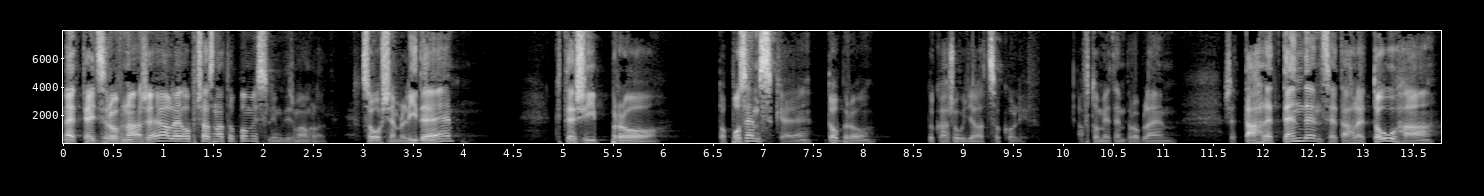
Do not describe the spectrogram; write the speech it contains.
Ne teď zrovna, že? Ale občas na to pomyslím, když mám hlad. Jsou ovšem lidé, kteří pro to pozemské dobro dokážou udělat cokoliv. A v tom je ten problém, že tahle tendence, tahle touha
